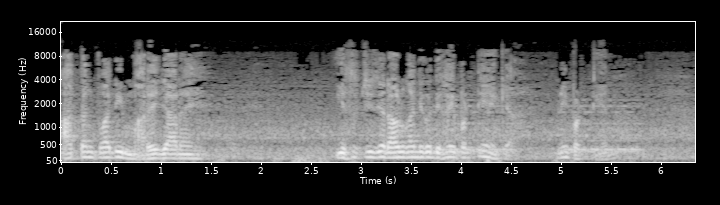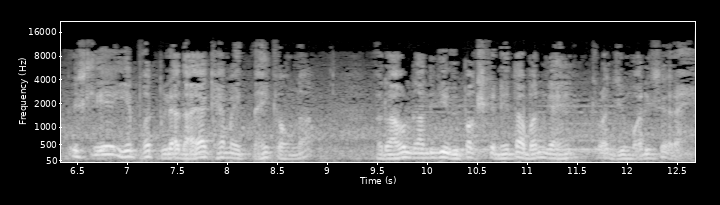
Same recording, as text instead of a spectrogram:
आतंकवादी मारे जा रहे हैं। ये सब चीज़ें राहुल गांधी को दिखाई पड़ती हैं क्या? नहीं पड़ती हैं ना। तो इसलिए ये बहुत पीड़ादायक है, मैं इतना ही कहूँगा। राहुल गांधी जी विपक्ष के नेता बन गए हैं थोड़ा जिम्मेवारी से रहें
